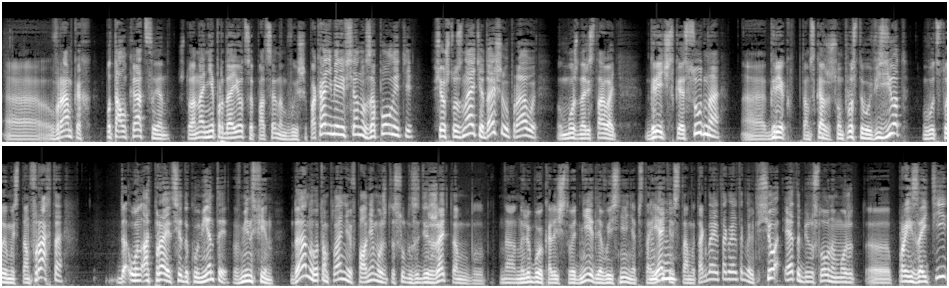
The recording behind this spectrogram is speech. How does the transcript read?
э, в рамках потолка цен, что она не продается по ценам выше. По крайней мере, все равно заполните все, что знаете, дальше вы правы, можно арестовать греческое судно, э, грек там скажет, что он просто его везет, вот стоимость там фрахта, он отправит все документы в Минфин, да, ну в этом плане вполне может и судно задержать там на, на любое количество дней для выяснения обстоятельств угу. там, и так далее, и так далее, и так далее. Все это, безусловно, может э, произойти,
